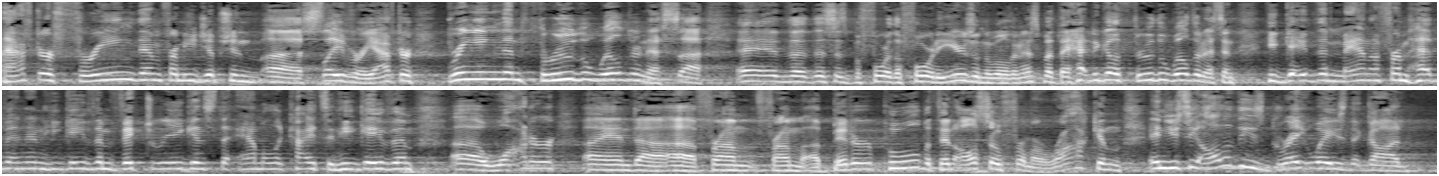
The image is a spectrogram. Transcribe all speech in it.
after freeing them from Egyptian uh, slavery, after bringing them through the wilderness, uh, uh, the, this is before the 40 years in the wilderness, but they had to go through the wilderness, and he gave them manna from heaven, and he gave them victory against the Amalekites, and he gave them uh, water uh, and uh, from from a bitter pool, but then also from a rock, and and you see all of these great ways that God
